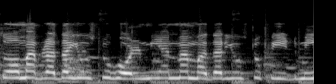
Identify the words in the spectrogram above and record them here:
So my brother used to hold me and my mother used to feed me.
